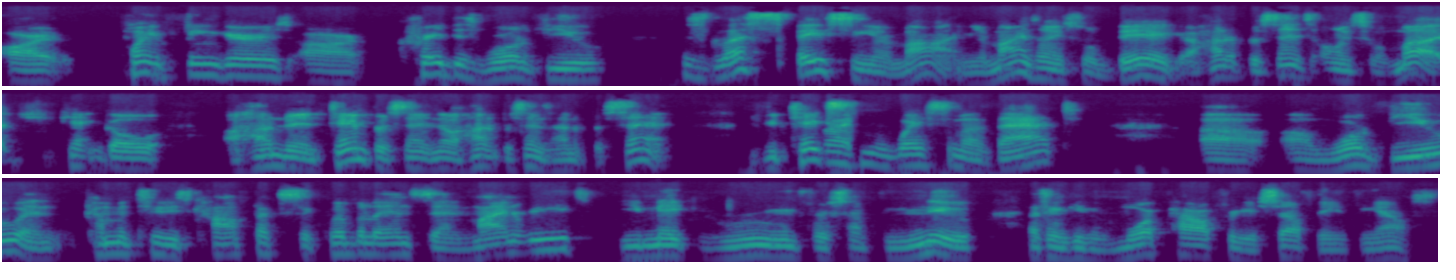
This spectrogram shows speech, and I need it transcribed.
or point fingers or create this worldview, there's less space in your mind. Your mind's only so big, 100% is only so much. You can't go 110%, no, 100% is 100%. If you take Right. some away some of that uh, um, worldview and come into these complex equivalents and mind reads, you make room for something new that's going to give you more power for yourself than anything else.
